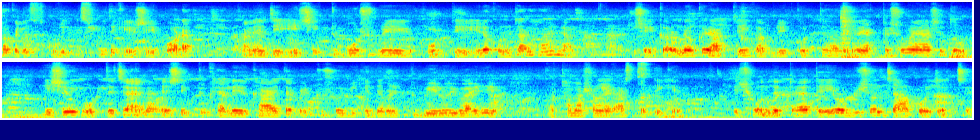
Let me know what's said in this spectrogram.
সকালে স্কুলে, স্কুল থেকে এসেই পড়া। মানে যে এসে একটু বসবে, পড়তে, এরকম তো আর হয় না। তো সেই কারণে ওকে রাত্রেই কমপ্লিট করতে হবে। মানে একটা সময় আসে তো, এসেও পড়তে চায় না। এসে একটু খেলে, খায়, তারপর একটু শরীর বিকেলে, আবার একটু বেরোই বাইরে ঠামার সঙ্গে রাস্তার দিকে। এই সন্ধ্যেটাতেই ওর ভীষণ চাপ হয়ে যাচ্ছে।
